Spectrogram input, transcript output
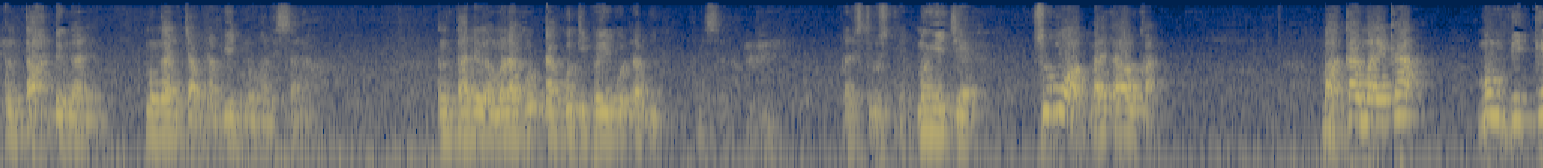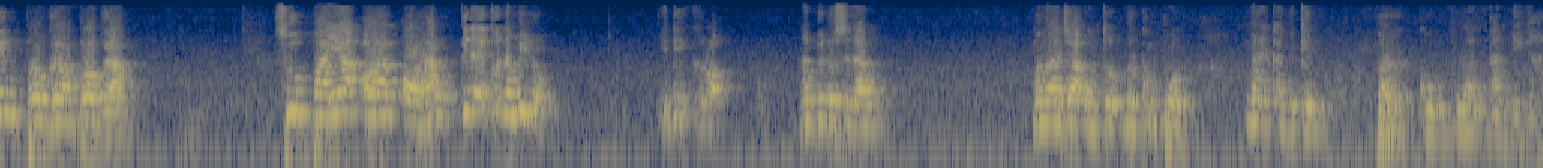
Entah dengan mengancam Nabi Nuh alaihissalam, entah dengan menakut-nakuti pengikut Nabi alaihissalam, dan seterusnya, mengejek. Semua mereka lakukan. Bahkan mereka membuat program-program supaya orang-orang tidak ikut Nabi Nuh. Jadi kalau Nabi Nuh sedang mengajak untuk berkumpul, mereka bikin perkumpulan tandingan.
